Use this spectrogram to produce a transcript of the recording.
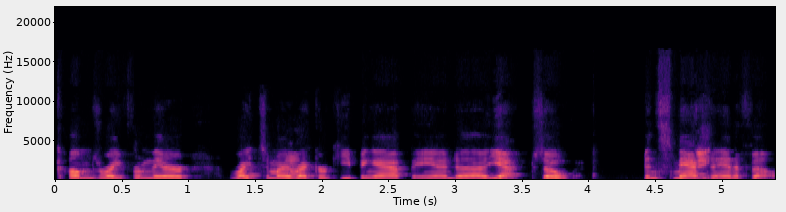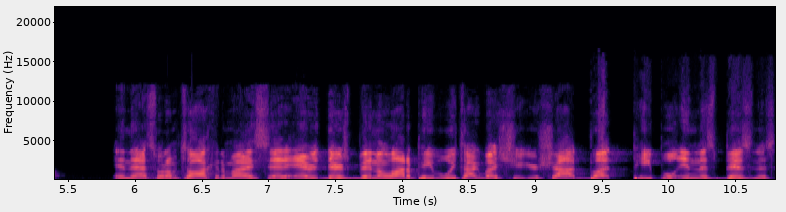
comes right from there, right to my record keeping app. And uh, yeah, so been smashing NFL. And that's what I'm talking about. I said there's been a lot of people. We talk about shoot your shot, but people in this business,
